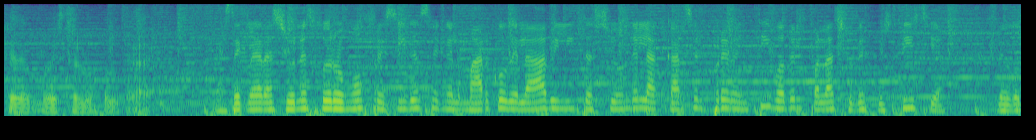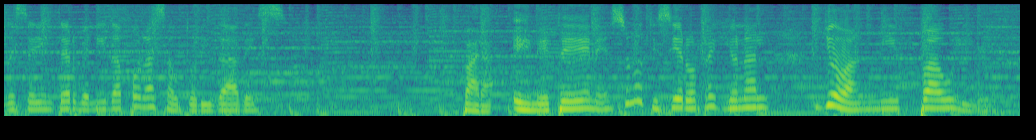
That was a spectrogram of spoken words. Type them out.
que demuestre lo contrario. Las declaraciones fueron ofrecidas en el marco de la habilitación de la cárcel preventiva del Palacio de Justicia, luego de ser intervenida por las autoridades. Para NTN, su noticiero regional, Joanny Paulino.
